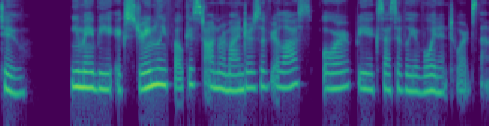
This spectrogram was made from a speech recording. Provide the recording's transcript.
Two, you may be extremely focused on reminders of your loss or be excessively avoidant towards them.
